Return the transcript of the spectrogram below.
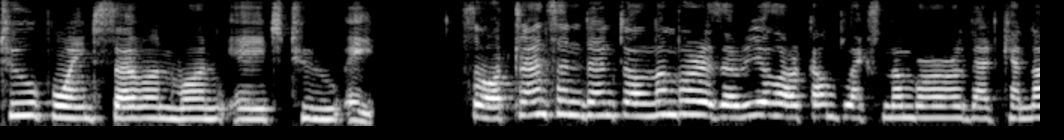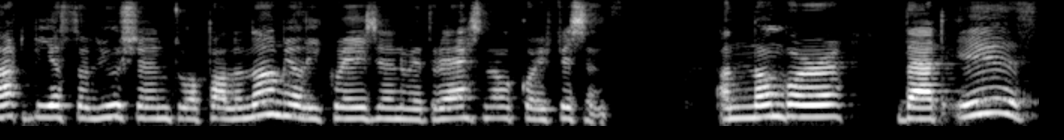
2.71828. So a transcendental number is a real or complex number that cannot be a solution to a polynomial equation with rational coefficients. A number that is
